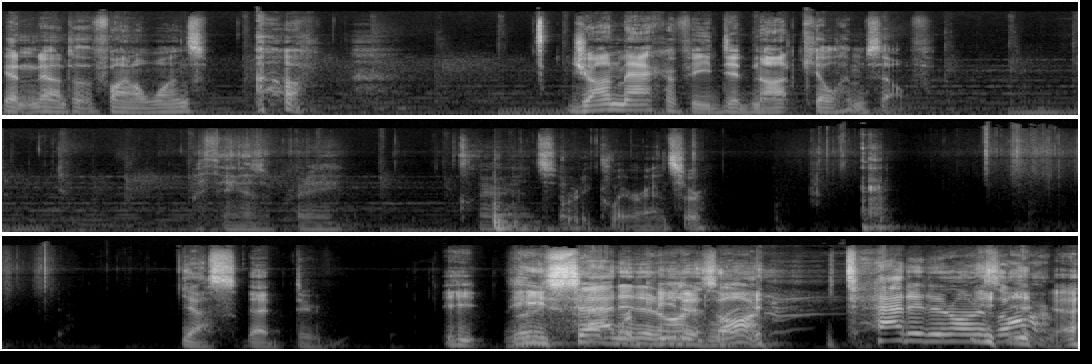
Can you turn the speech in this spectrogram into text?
getting down to the final ones. John McAfee did not kill himself. I think is a pretty clear answer. Pretty clear answer. Yes. That dude. He, he said tatted it on his arm. He tatted it on his arm. Yeah.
